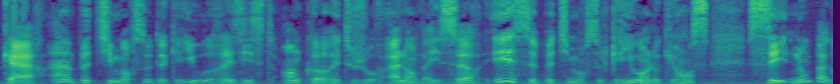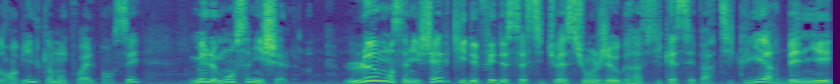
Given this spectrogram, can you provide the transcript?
car un petit morceau de caillou résiste encore et toujours à l'envahisseur, et ce petit morceau de caillou, en l'occurrence, c'est non pas Granville, comme on pourrait le penser, mais le Mont Saint-Michel. Le Mont Saint-Michel, qui de fait de sa situation géographique assez particulière, baigné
